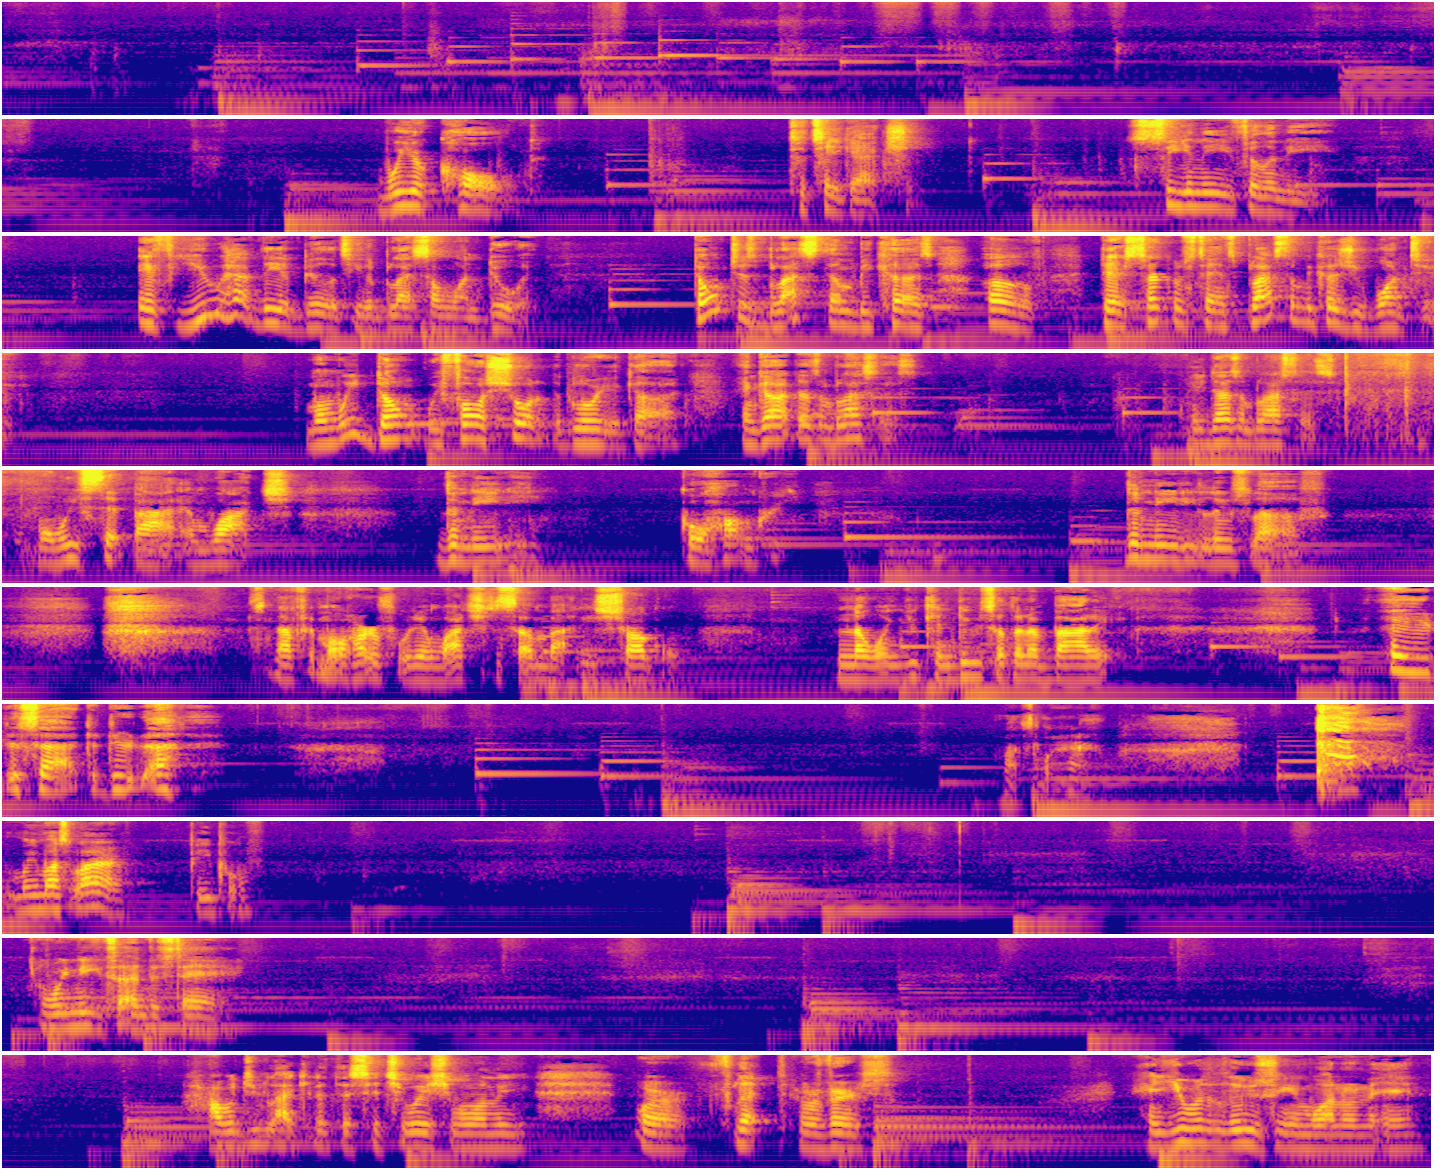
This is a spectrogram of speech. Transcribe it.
We are called to take action see a need, feel a need. If you have the ability to bless someone, do it. Don't just bless them because of their circumstance, bless them because you want to. When we don't, we fall short of the glory of God, and God doesn't bless us. He doesn't bless us. When we sit by and watch the needy go hungry, the needy lose love it's nothing more hurtful than watching somebody struggle, knowing you can do something about it, and you decide to do nothing. Must learn. we must learn, people. We need to understand. How would you like it if the situation were, only, were flipped, reversed, and you were the losing one on the end?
